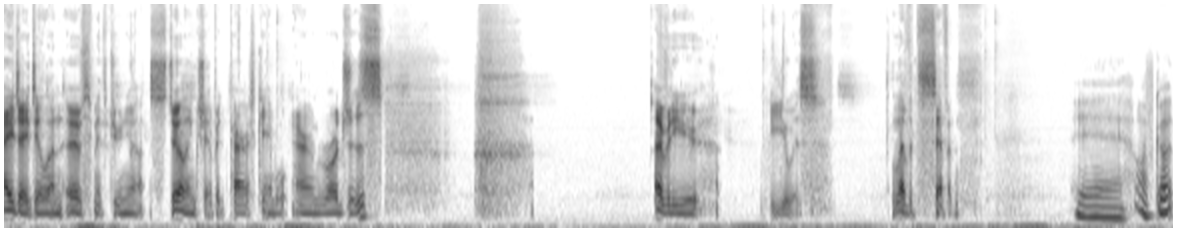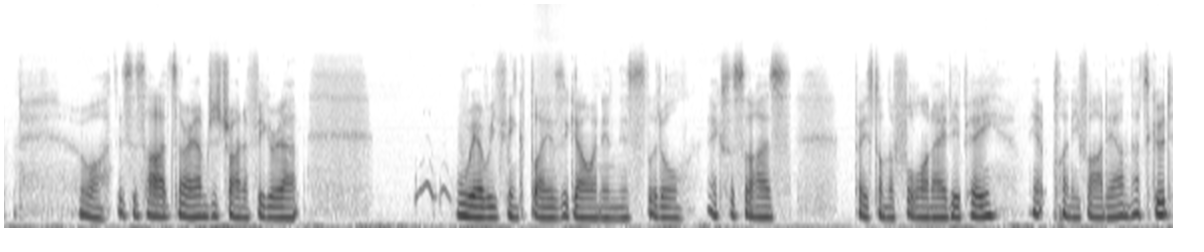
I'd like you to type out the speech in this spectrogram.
AJ Dillon, Irv Smith Jr., Sterling Shepard, Parris Campbell, Aaron Rodgers. Over to you, Ewers. 11th, 7. Yeah, I've got. Oh, this is hard. Sorry, I'm just trying to figure out where we think players are going in this little exercise based on the full on ADP. Yep, plenty far down. That's good.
